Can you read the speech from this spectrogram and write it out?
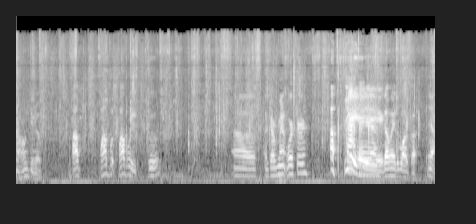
no, you know, pub, pub, public good. Uh, a government worker. Oh, yeah, yeah, yeah, yeah, government worker. Yeah.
